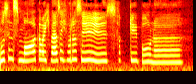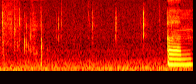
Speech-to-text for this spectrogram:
Muss ins Morg, aber ich weiß nicht, wo das ist. Fuck die Bohne. Ähm.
